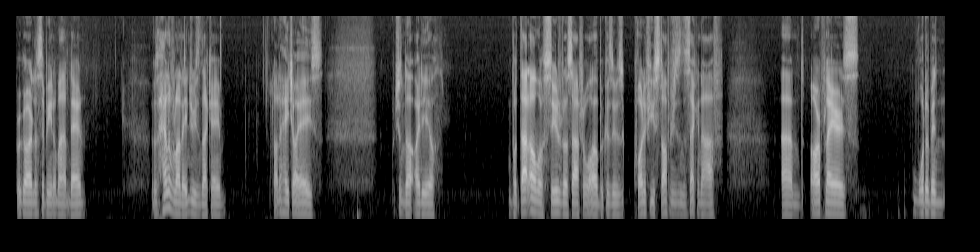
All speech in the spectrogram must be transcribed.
regardless of being a man down. There was a hell of a lot of injuries in that game. A lot of HIAs, which is not ideal. But that almost suited us after a while because there was quite a few stoppages in the second half. And our players would have been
